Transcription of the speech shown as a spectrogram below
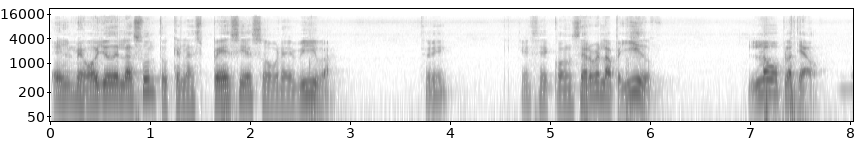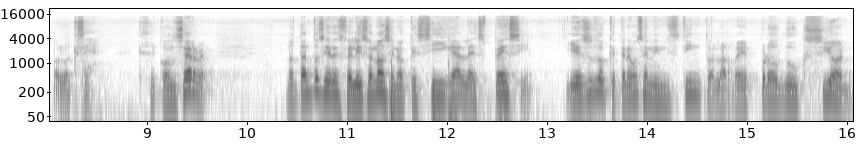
el meollo del asunto, que la especie sobreviva. ¿Sí? que se conserve el apellido. Lobo plateado, o lo que sea, que se conserve. No tanto si eres feliz o no, sino que siga la especie. Y eso es lo que tenemos en instinto, la reproducción.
